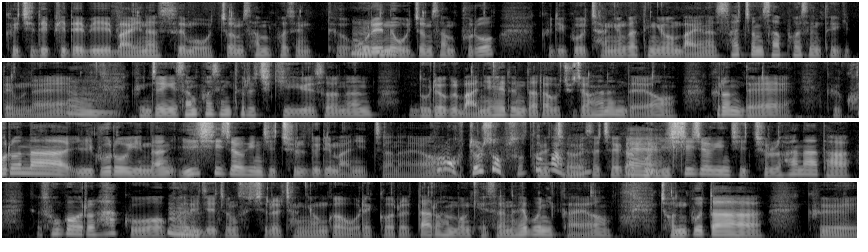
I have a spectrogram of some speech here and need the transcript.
그 GDP 대비 마이너스 뭐 5.3% 음. 올해는 5.3% 그리고 작년 같은 경우는 마이너스 4.4%이기 때문에 음. 굉장히 3%를 지키기 위해서는 노력을 많이 해야 된다라고 주장하는데요. 그런데 그 코로나 19로 인한 일시적인 지출들이 많이 있잖아요. 그럼 어쩔 수 없었던 그렇죠. 그래서 제가 네. 그 일시적인 지출을 하나 다 소거를 하고 음. 관리재정 수치를 작년과 올해 거를 따로 한번 계산을 해보니까요. 전부 다 그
